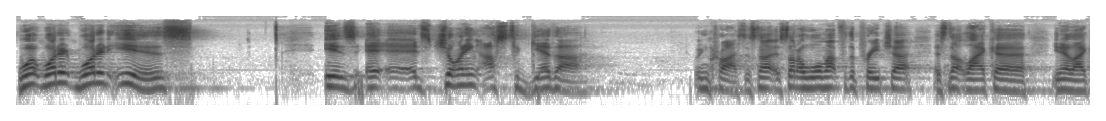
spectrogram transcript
What, what, it, what it is, is it's joining us together in Christ. It's not, it's not a warm up for the preacher. It's not like a, you know, like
